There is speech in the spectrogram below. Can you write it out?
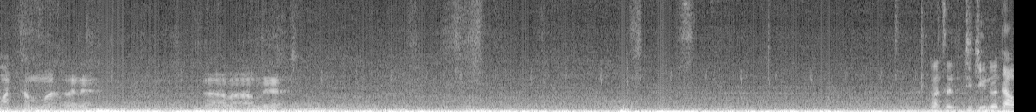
วัดธรรมะอะไรเนี่ยอารามเนี่ยก็จะจริงๆด้วยดาว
